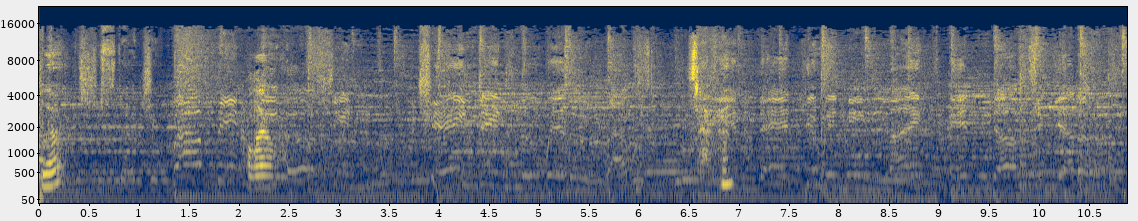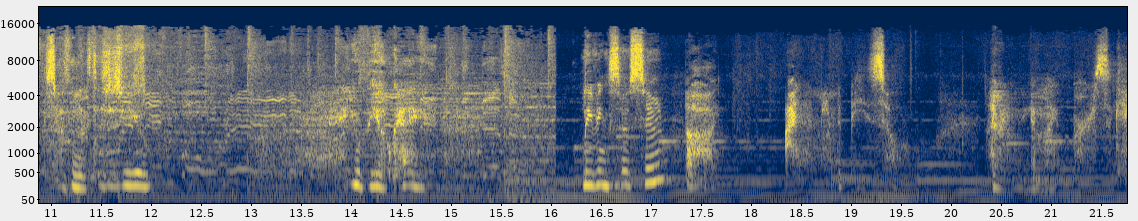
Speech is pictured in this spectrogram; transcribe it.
Hello? Hello? Stefan, if this is you, you'll be okay. Leaving so soon? Uh, I didn't mean to be so. I mean, get my purse, okay?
